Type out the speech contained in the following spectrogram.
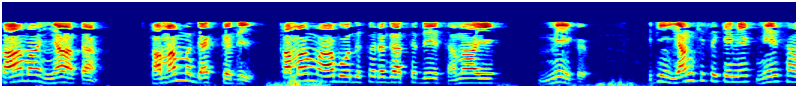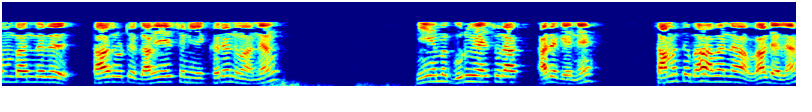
සාමාඤ්ඤාතං තමන්ම දැක්කදී තමන්ම ආબોධ කරගත්ත දේ තමයි මේක. ඉතින් යම් කෙනෙක් මේ සම්බන්ධව තාදුරට ගවේෂණය කරනවා නම් නියම ගුරු ඇසුරක් අරගෙන සමත භාවනා වඩලා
